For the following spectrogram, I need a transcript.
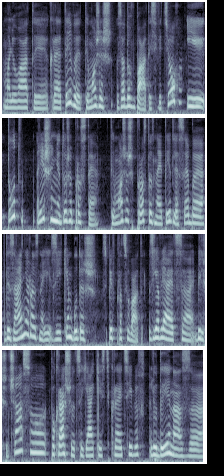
Малювати креативи, ти можеш задовбатись від цього, і тут рішення дуже просте ти можеш просто знайти для себе дизайнера, з яким будеш співпрацювати. З'являється більше часу, покращується якість креативів. Людина з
